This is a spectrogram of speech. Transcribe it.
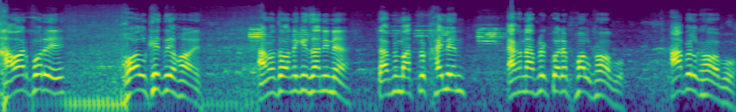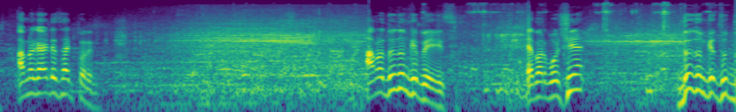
খাওয়ার পরে ফল খেতে হয়। আমরা তো অনেকেই জানি না। তা আপনি মাত্র খাইলেন এখন আপনাকে করে ফল খাওয়াবো আপেল খাওয়াবো। আপনার গাড়িটা সাইড করেন। আমরা দুজনকে পেয়ে গেছি। এবার বসিয়ে দুজনকে যুদ্ধ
